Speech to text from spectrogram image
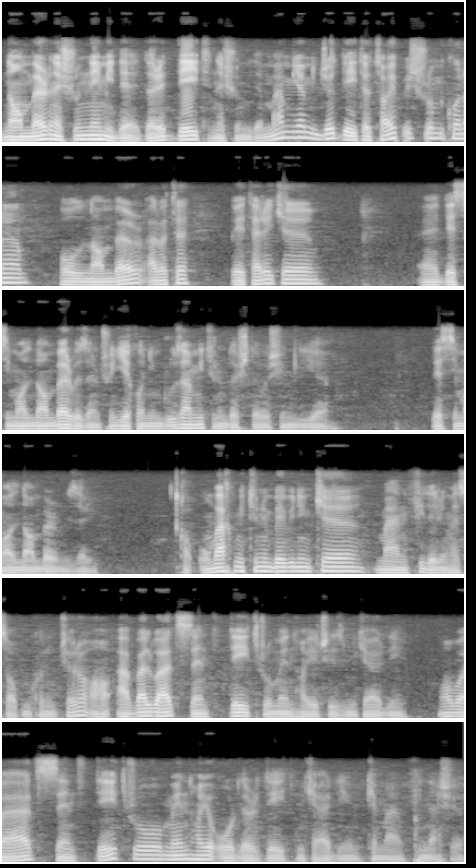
number نشون نمیده. داره date نشون میده. من میام اینجا data type ش رو می‌کنم. whole number البته بهتره که decimal number بذاریم. چون یک و نیم روز هم می‌تونیم داشته باشیم دیگه. decimal number می‌ذاریم. خب اون وقت می‌تونیم ببینیم که منفی داریم حساب می‌کنیم. چرا؟ آها اول باید sent date رو منهای چیز می‌کردیم. ما باید sent date رو منهای order date می‌کردیم که منفی نشه.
